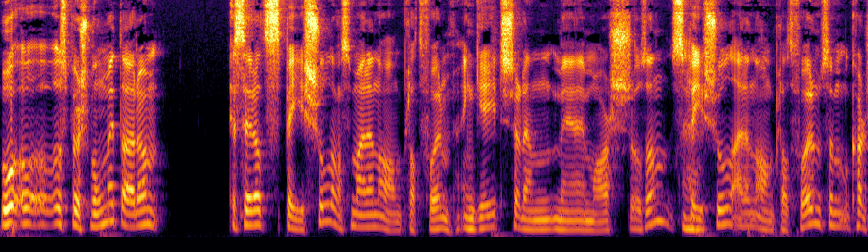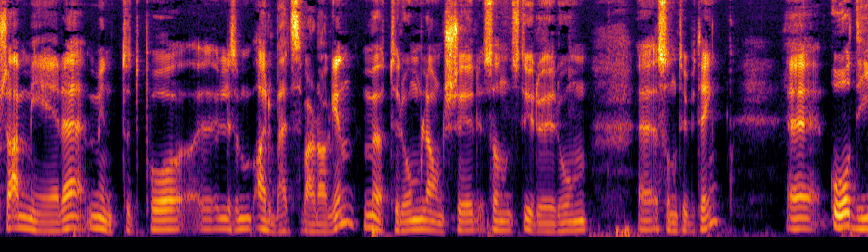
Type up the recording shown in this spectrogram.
Og, og, og spørsmålet mitt er om jeg ser at Spatial, da, som er en annen plattform Engage er den med Mars og sånn. Spatial er en annen plattform som kanskje er mer myntet på eh, liksom, arbeidshverdagen. Møterom, lounger, sånn styrerom, eh, sånn type ting. Eh, og de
